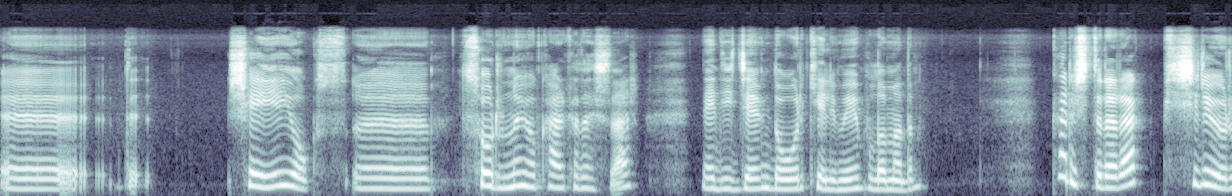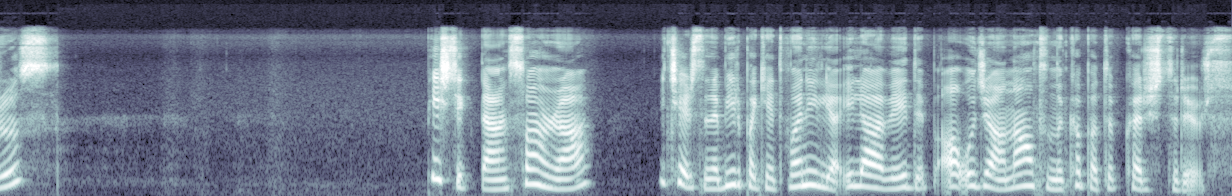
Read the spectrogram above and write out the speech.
e, şeyi yok, e, sorunu yok arkadaşlar. Ne diyeceğim doğru kelimeyi bulamadım. Karıştırarak pişiriyoruz. Piştikten sonra içerisine bir paket vanilya ilave edip ocağın altını kapatıp karıştırıyoruz.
